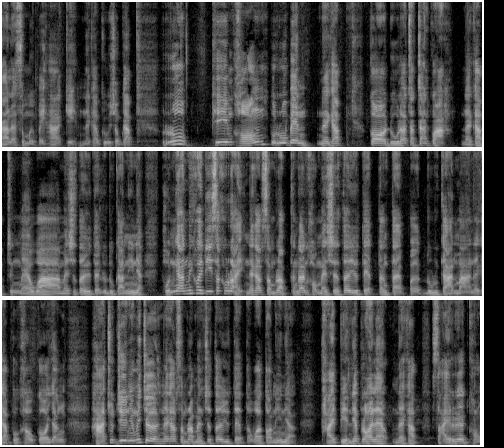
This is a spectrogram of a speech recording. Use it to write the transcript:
5 และเสมอไป 5 เกมนะครับคุณผู้ชมครับ รูปทีมของรูเบนนะครับก็ดูแล้วจัดจ้านกว่านะครับถึงแม้ว่าแมนเชสเตอร์ยูไนเต็ดฤดูกาลนี้เนี่ยผลงานไม่ค่อยดีสักเท่าไหร่นะครับสำหรับทางด้านของแมนเชสเตอร์ยูไนเต็ดตั้งแต่เปิดฤดูกาลมานะครับพวกเขาก็ยังหาจุดยืนยังไม่เจอนะครับสำหรับแมนเชสเตอร์ยูไนเต็ดแต่ว่าตอนนี้เนี่ยถ่ายเปลี่ยนเรียบร้อยแล้วนะครับสายเลือดของ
